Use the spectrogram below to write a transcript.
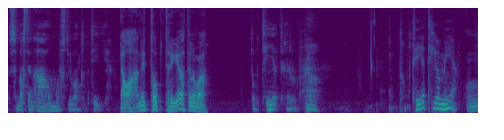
Sebastian Aho måste ju vara topp 10. Ja, han är topp tre till och med. Topp 10 till och med. Topp 10 till och med. Mm.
